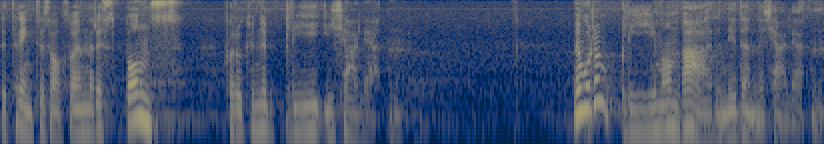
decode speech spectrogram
Det trengtes altså en respons for å kunne bli i kjærligheten. Men hvordan blir man værende i denne kjærligheten?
